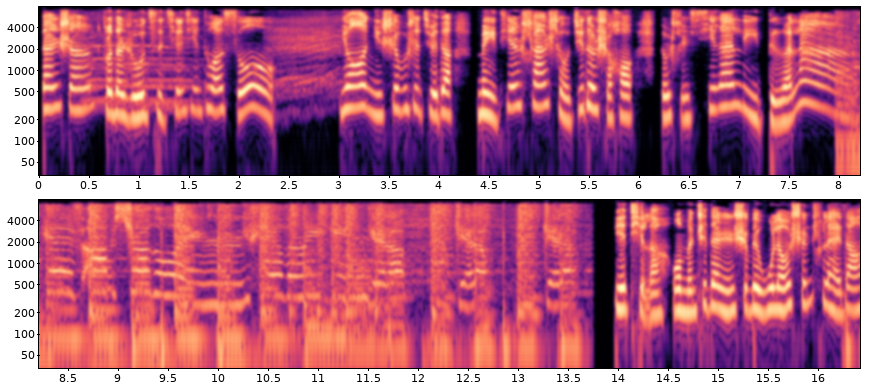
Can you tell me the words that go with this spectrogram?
单身说的如此清新脱俗。哟，你是不是觉得每天刷手机的时候都是心安理得啦？别提了，我们这代人是被无聊生出来的。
